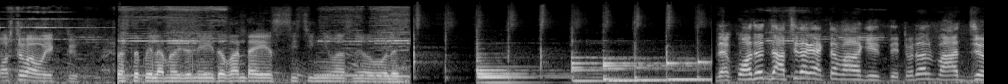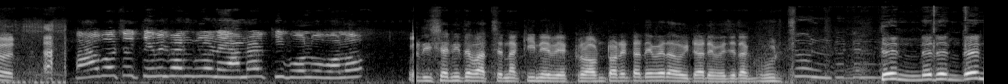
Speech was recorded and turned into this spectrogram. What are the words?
কষ্ট পাবো একটু। আসতে পেলাম না ওই জন্য এই দোকানটায় এসছি চিংড়ি মাছ নেব বলে। দেখ কজন যাচ্ছি না একটা মা কিনতে টোটাল পাঁচজন। মা বলছে ওই টেবিল ফ্যানগুলো নেই আমরা কি বলব বলো? রিসা নিতে পারছে না কি নেবে? ক্রম নেবে না ওইটা নেবে যেটা ঘুরছে। ডেন টুন টুন। ডুন ডুন ডুন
